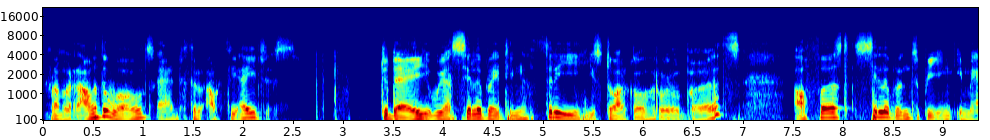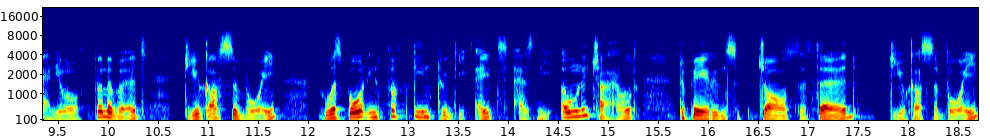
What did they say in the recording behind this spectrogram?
from around the world and throughout the ages. Today, we are celebrating three historical royal births. Our first celebrant being Emmanuel Philibert, Duke of Savoy, who was born in 1528 as the only child to parents Charles III, Duke of Savoy,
